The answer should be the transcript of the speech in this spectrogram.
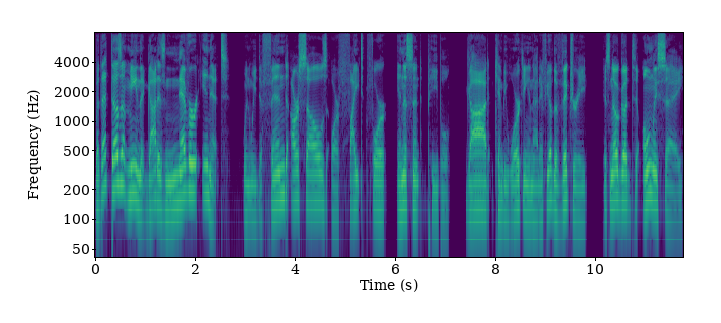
But that doesn't mean that God is never in it when we defend ourselves or fight for innocent people. God can be working in that. If you have the victory, it's no good to only say,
